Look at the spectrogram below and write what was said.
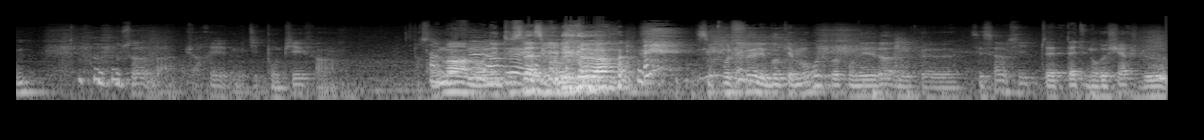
tout. Tout ça, bah, puis après, le métier de pompier, enfin. Personnellement, feu, on hein. est tous là, c'est pour le feu, hein. C'est pour le feu et les beaux camions rouges, quoi, qu'on est là. Donc, euh, c'est ça aussi. Peut-être peut-être une recherche de. euh,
